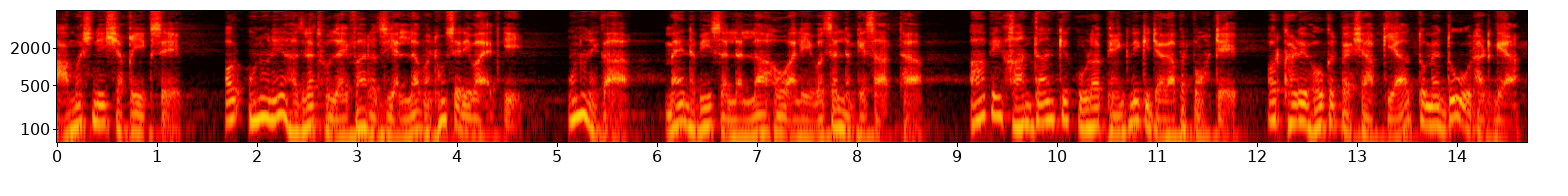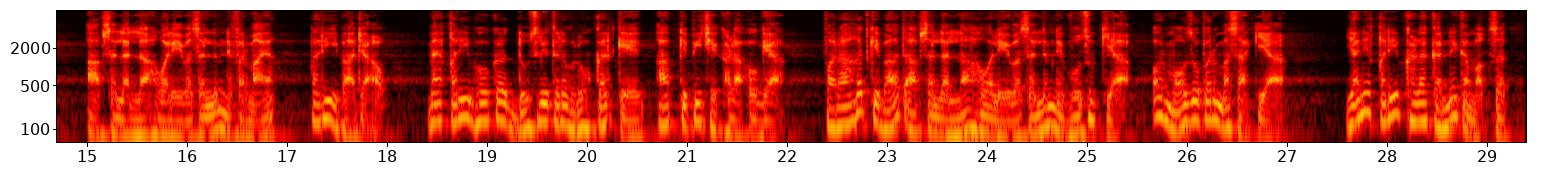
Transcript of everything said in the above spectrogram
آمش نے شقیق سے اور انہوں نے حضرت حضیفہ رضی اللہ عنہ سے روایت کی۔ انہوں نے کہا، میں نبی صلی اللہ علیہ وسلم کے ساتھ تھا۔ آپ ایک خاندان کے کوڑا پھینکنے کی جگہ پر پہنچے اور کھڑے ہو کر پیشاب کیا تو میں دور ہٹ گیا۔ آپ صلی اللہ علیہ وسلم نے فرمایا، قریب آ جاؤ۔ میں قریب ہو کر دوسری طرف روح کر کے آپ کے پیچھے کھڑا ہو گیا۔ فراغت کے بعد آپ صلی اللہ علیہ وسلم نے وضو کیا اور موضوع پر مسا کیا۔ یعنی قریب کھڑا کرنے کا مقصد۔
